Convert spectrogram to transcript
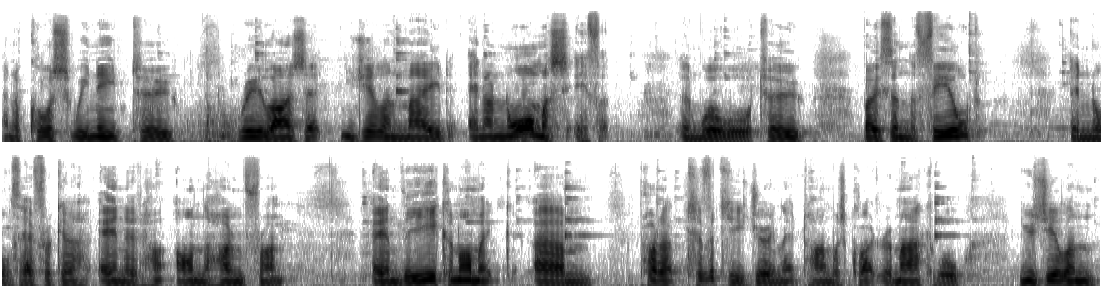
And of course, we need to realise that New Zealand made an enormous effort in World War II, both in the field in North Africa and at, on the home front. And the economic um, productivity during that time was quite remarkable. New Zealand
